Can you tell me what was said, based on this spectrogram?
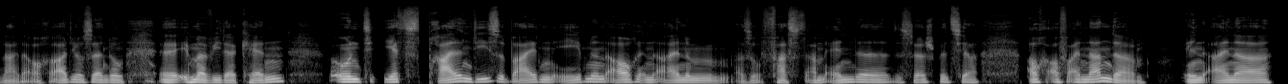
leider auch Radiosendungen äh, immer wieder kennen. Und jetzt prallen diese beiden Ebenen auch in einem, also fast am Ende des Hörspiels ja, auch aufeinander in einer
